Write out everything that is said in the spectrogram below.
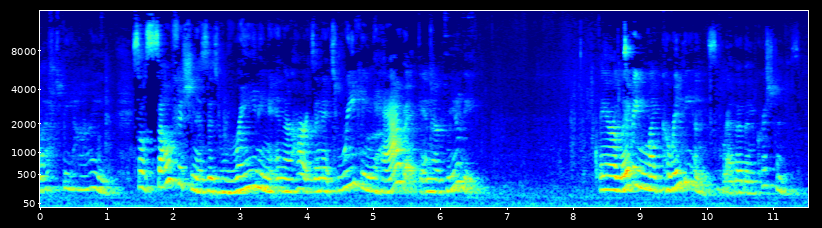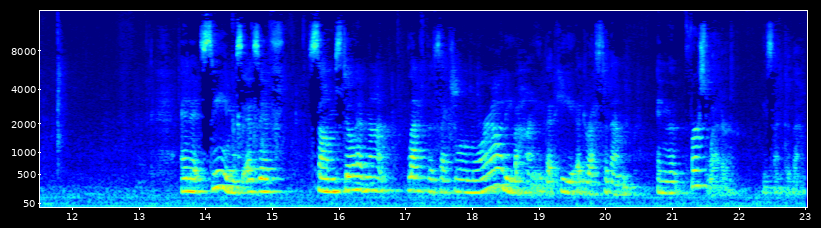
left behind. So selfishness is reigning in their hearts and it's wreaking havoc in their community. They are living like Corinthians rather than Christians. And it seems as if some still have not left the sexual immorality behind that he addressed to them in the first letter he sent to them.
